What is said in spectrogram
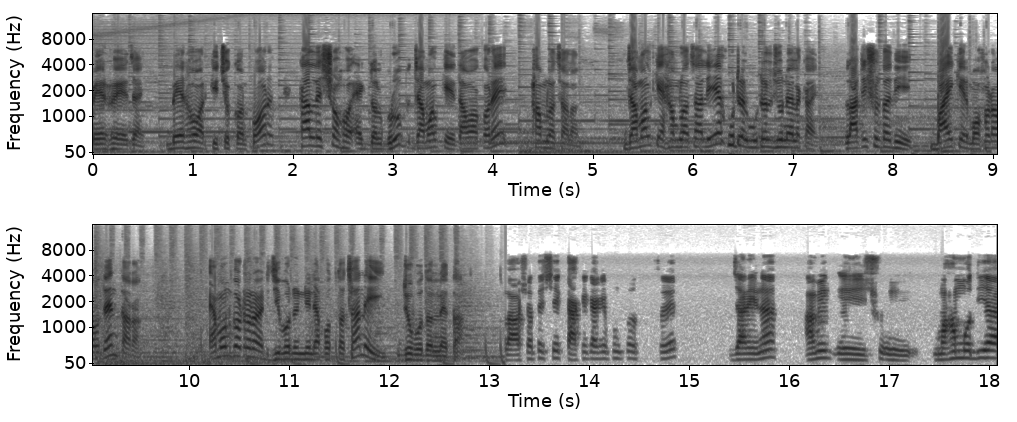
বের হয়ে যায়। বের হওয়ার কিছুক্ষণ পর কালের সহ একদল গ্রুপ জামালকে দাওয়া করে হামলা চালান। জামালকে হামলা চালিয়ে হোটেল মুটেল জুন এলাকায় লাঠি সুতা দিয়ে বাইকের মহড়াও দেন তারা। এমন ঘটনার জীবনের নিরাপত্তা চান এই যুবদল নেতা। সাথে সে কাকে কাকে ফোন করছে জানি না। আমি মোহাম্মদিয়া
